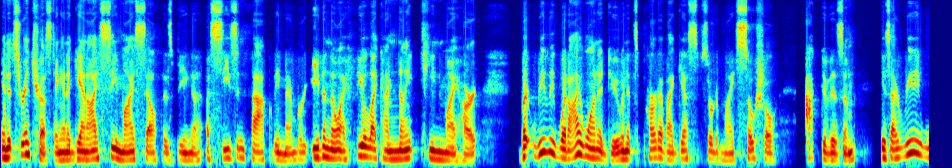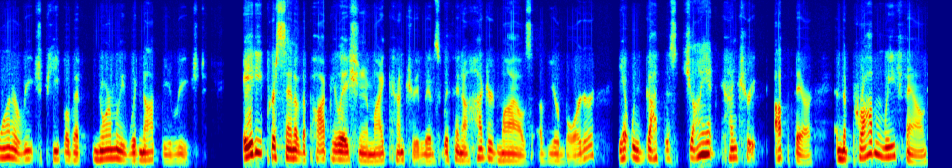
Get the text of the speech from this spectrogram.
And it's interesting, and again, I see myself as being a, a seasoned faculty member, even though I feel like I'm 19 in my heart. But really what I want to do, and it's part of, I guess, sort of my social activism, is I really want to reach people that normally would not be reached. 80% of the population in my country lives within 100 miles of your border, yet we've got this giant country up there. And the problem we found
